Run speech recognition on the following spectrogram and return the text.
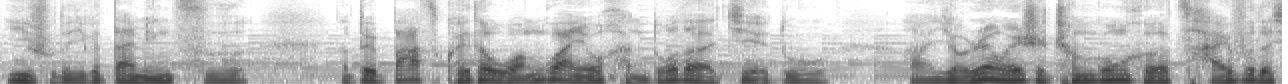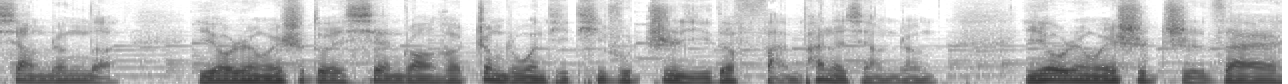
艺术的一个代名词。那对巴斯奎特王冠有很多的解读啊，有认为是成功和财富的象征的。也有认为是对现状和政治问题提出质疑的反叛的象征，也有认为是指在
